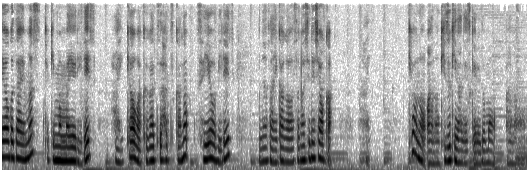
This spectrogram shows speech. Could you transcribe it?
ようございます。チョキママゆりです。はい今日は9月20日の水曜日です。皆さんいかがお過ごしでしょうか？はい、今日のあの気づきなんですけれどもあの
